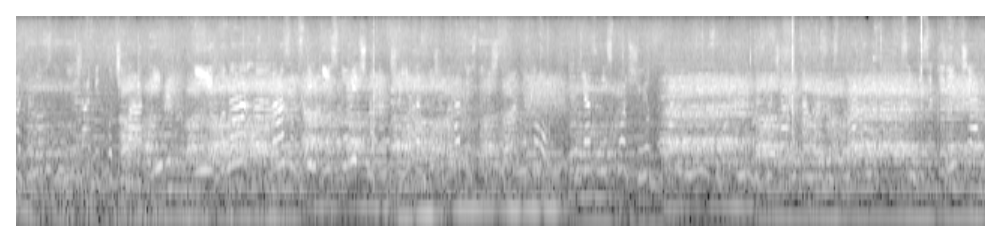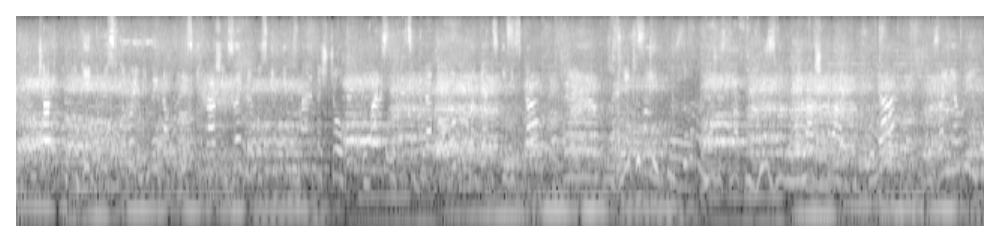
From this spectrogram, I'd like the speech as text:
Мадзиновський виїжджав відпочивати. І вона е, разом з тим і тому що є там дуже багато історичних пам'яток, пов'язаних з Польщею. От буквально минулого суботи ми відзначали наших землях, оскільки ви знаєте, що у вересні 39-го року радянські війська е, е, можна сказати, визволили наш край поля, зайняли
